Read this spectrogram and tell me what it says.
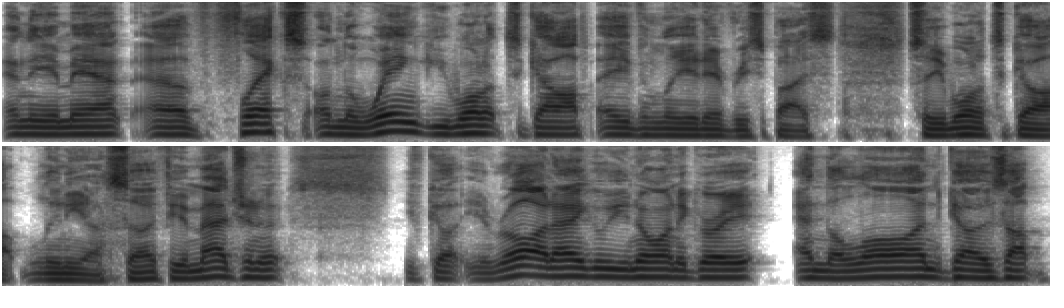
and the amount of flex on the wing, you want it to go up evenly at every space. So you want it to go up linear. So if you imagine it, you've got your right angle, your nine degree, and the line goes up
